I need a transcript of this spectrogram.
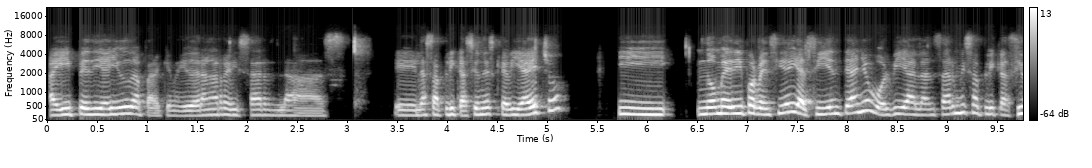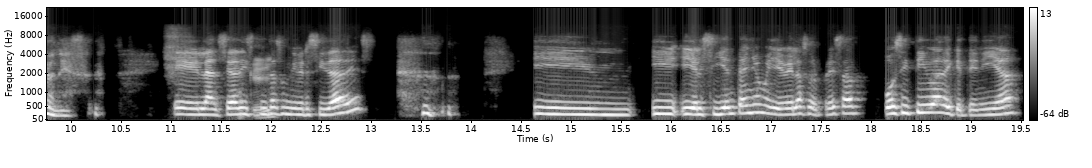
ahí pedí ayuda para que me ayudaran a revisar las, eh, las aplicaciones que había hecho y no me di por vencida y al siguiente año volví a lanzar mis aplicaciones. Eh, lancé a distintas universidades y, y, el siguiente año me llevé la sorpresa positiva de que tenía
